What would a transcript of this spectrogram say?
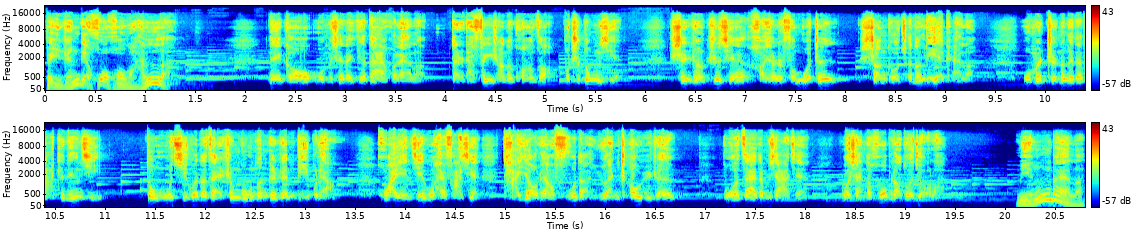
被人给霍霍完了。那狗我们现在已经带回来了，但是它非常的狂躁，不吃东西，身上之前好像是缝过针，伤口全都裂开了，我们只能给它打镇定剂。动物器官的再生功能跟人比不了，化验结果还发现它药量服的远超于人。不过再这么下去，我想它活不了多久了。明白了，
